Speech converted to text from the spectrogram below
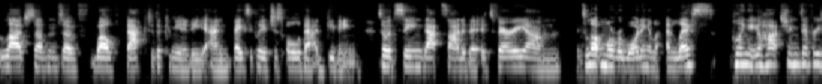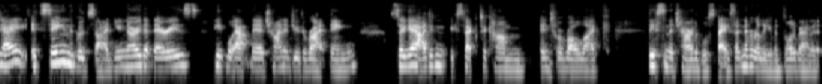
large sums of wealth back to the community and basically it's just all about giving. So it's seeing that side of it. It's very um it's a lot more rewarding and, less pulling at your heartstrings every day. It's seeing the good side. You know that there is people out there trying to do the right thing. So yeah i didn't expect to come into a role like this in the charitable space. I'd never really even thought about it.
